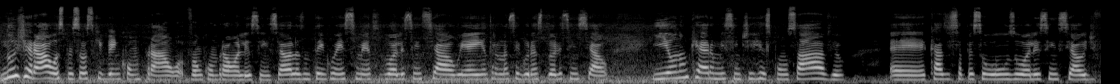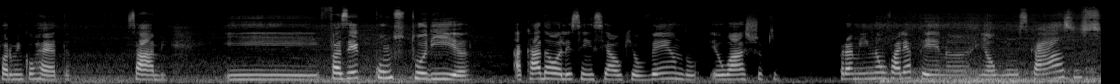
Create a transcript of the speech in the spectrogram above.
no geral, as pessoas que vêm comprar, vão comprar um óleo essencial, elas não têm conhecimento do óleo essencial e aí entra na segurança do óleo essencial. E eu não quero me sentir responsável é, caso essa pessoa use o óleo essencial de forma incorreta, sabe? E fazer consultoria a cada óleo essencial que eu vendo, eu acho que para mim não vale a pena em alguns casos.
